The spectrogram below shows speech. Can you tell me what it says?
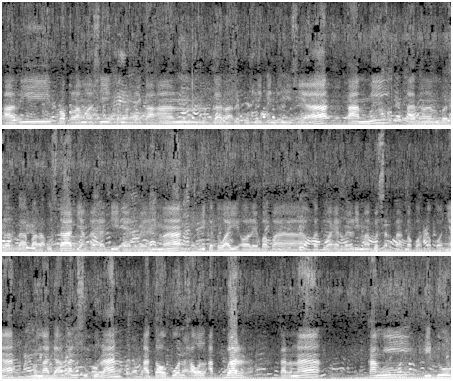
Hari Proklamasi Kemerdekaan Negara Republik Indonesia. Kami beserta para ustadz yang ada di RW 5 diketuai oleh Bapak Ketua RW 5 beserta tokoh-tokohnya mengadakan syukuran ataupun haul akbar. Karena kami hidup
